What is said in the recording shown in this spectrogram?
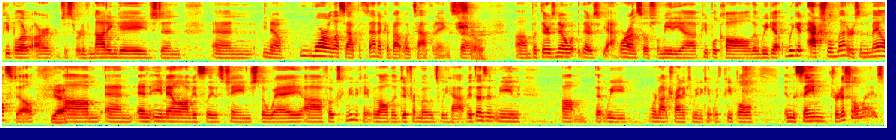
people are, are just sort of not engaged and and you know more or less apathetic about what's happening. So, Sure. um, but there's no there's yeah we're on social media. People call that we get we get actual letters in the mail still. Yeah. Um, and and email obviously has changed the way uh, folks communicate with all the different modes we have. It doesn't mean um, that we we're not trying to communicate with people in the same traditional ways.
